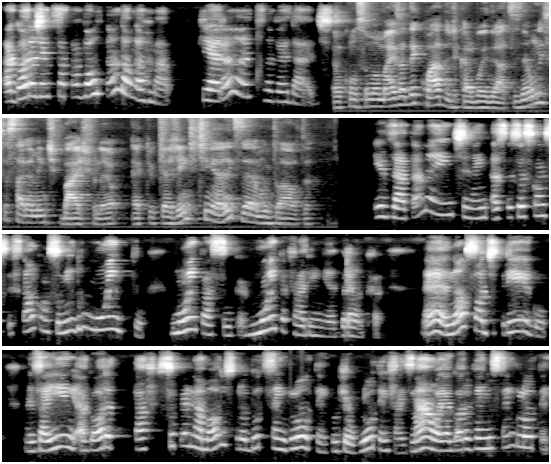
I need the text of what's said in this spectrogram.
Agora a gente só está voltando ao normal, que era antes, na verdade. É um consumo mais adequado de carboidratos, não necessariamente baixo, né? É que o que a gente tinha antes era muito alto. Exatamente, né? As pessoas cons estão consumindo muito, muito açúcar, muita farinha branca, né? Não só de trigo, mas aí agora tá super na moda os produtos sem glúten, porque o glúten faz mal, aí agora vem os sem glúten.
